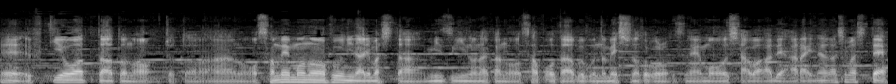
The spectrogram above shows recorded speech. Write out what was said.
えー拭き終わった後の、ちょっと、あの、染め物風になりました、水着の中のサポーター部分のメッシュのところですね、もうシャワーで洗い流しまして、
